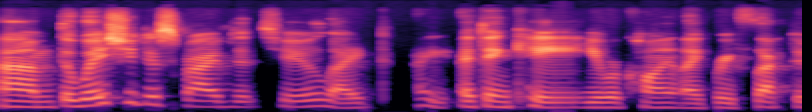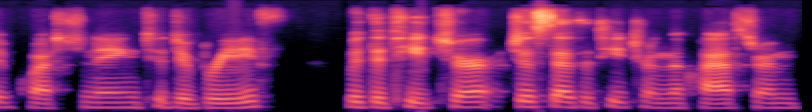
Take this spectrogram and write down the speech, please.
Um, the way she described it too, like I, I think Kate, you were calling like reflective questioning to debrief with the teacher, just as a teacher in the classroom.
